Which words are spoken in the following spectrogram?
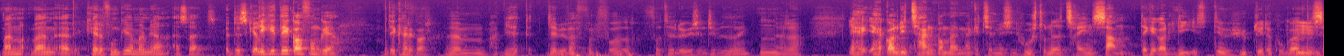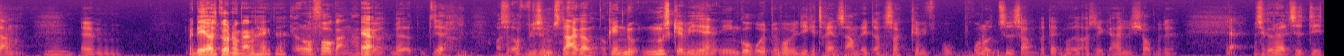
Hvordan, hvordan er, det- kan det fungere mellem jer? Altså, at, at det skal... det, kan, det kan godt fungere. Det kan det godt. Øhm, har vi har, det har vi i hvert fald fået, fået til at lykkes indtil videre. Ikke? Mm. Altså, jeg, kan- jeg kan godt lide tanken om, at man kan tage med sin hustru ned og træne sammen. Det kan jeg godt lide. Det er jo hyggeligt at kunne gøre mm. Det sammen. Mm. Øhm, Men det er også gjort nogle gange, har ikke det? jo, nogle få gange har Ja. vi gjort. Men, ja. Og så og vi ligesom snakker om, okay, nu, nu skal vi have en, en god rytme, hvor vi lige kan træne sammen lidt, og så kan vi bruge, bruge noget tid sammen på den måde også, ikke? Og have lidt sjovt med det. Ja. Men så kan du altid, det,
